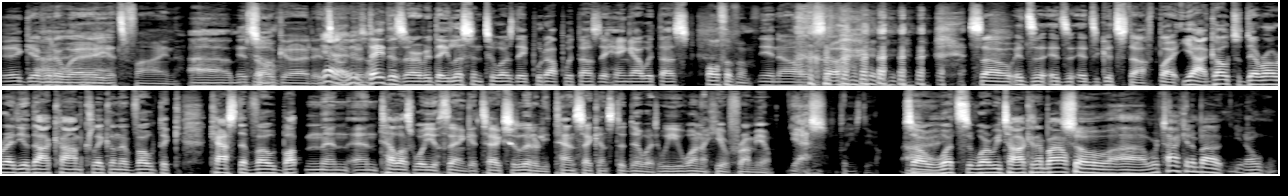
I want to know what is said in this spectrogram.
Uh, give it Uh, away. yeah. It's fine. um, It's so, all good. It's yeah, all it good. all They deserve it. They listen to us. They put up with us. They hang out with us. Both of them. You know, so so it's a, it's a, it's good stuff. But yeah, go to therolradio.com, click on the vote, the cast the vote button, and and tell us what you think. It takes you literally ten seconds to do it. We want to hear from you. Yes, please do. So right. what's what are we talking about? So uh, we're talking about you know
